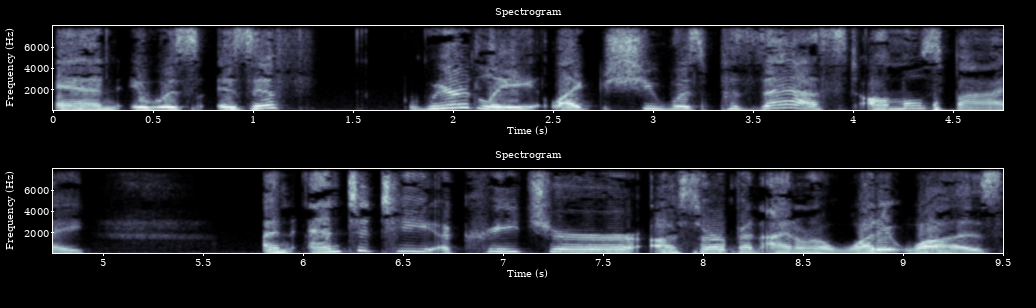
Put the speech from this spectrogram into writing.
And it was as if, weirdly, like she was possessed almost by an entity, a creature, a serpent, I don't know what it was.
